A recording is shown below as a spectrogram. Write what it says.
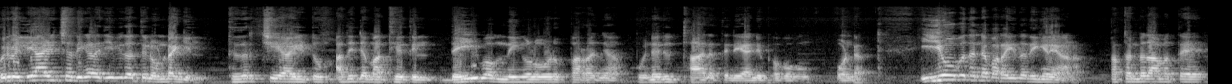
ഒരു വെള്ളിയാഴ്ച നിങ്ങളുടെ ജീവിതത്തിൽ ഉണ്ടെങ്കിൽ തീർച്ചയായിട്ടും അതിന്റെ മധ്യത്തിൽ ദൈവം നിങ്ങളോട് പറഞ്ഞ പുനരുദ്ധാനത്തിന്റെ അനുഭവവും ഉണ്ട്. ഇയോബ് തന്നെ പറയുന്നത് ഇങ്ങനെയാണ്. പത്തൊൻപതാമത്തെ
